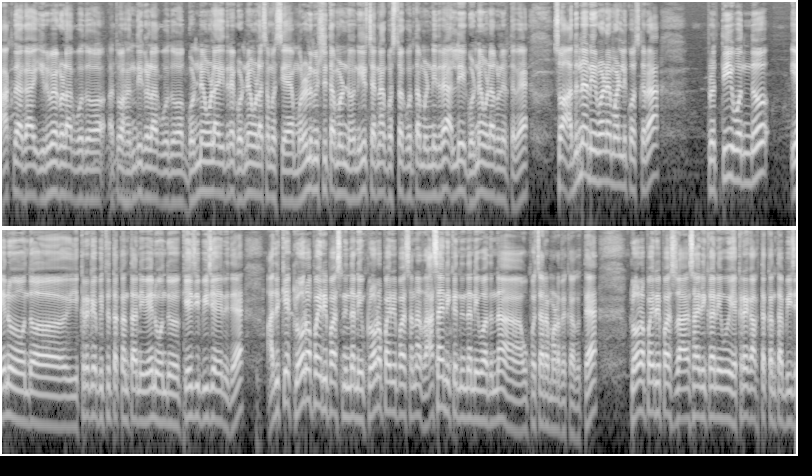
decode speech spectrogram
ಹಾಕಿದಾಗ ಇರುವೆಗಳಾಗ್ಬೋದು ಅಥವಾ ಹಂದಿಗಳಾಗ್ಬೋದು ಗೊಣ್ಣೆ ಹುಳ ಇದ್ದರೆ ಗೊಣ್ಣೆ ಹುಳ ಸಮಸ್ಯೆ ಮರಳು ಮಿಶ್ರಿತ ಮಣ್ಣು ನೀರು ಚೆನ್ನಾಗಿ ಬಸ್ತೋಗುವಂಥ ಮಣ್ಣಿದ್ರೆ ಅಲ್ಲಿ ಗೊಣ್ಣೆ ಹುಳಗಳಿರ್ತವೆ. ಸೊ ಅದನ್ನು ನಿರ್ವಹಣೆ ಮಾಡಲಿಕ್ಕೋಸ್ಕರ ಪ್ರತಿಯೊಂದು ಏನು ಒಂದು ಎಕರೆಗೆ ಬಿತ್ತತಕ್ಕಂಥ ನೀವೇನು ಒಂದು ಕೆ ಜಿ ಬೀಜ ಏನಿದೆ, ಅದಕ್ಕೆ ಕ್ಲೋರೋಪೈರಿಪಾಸ್ನಿಂದ ನೀವು ಕ್ಲೋರೋಪೈರಿಪಾಸನ್ನು ರಾಸಾಯನಿಕದಿಂದ ನೀವು ಅದನ್ನು ಉಪಚಾರ ಮಾಡಬೇಕಾಗುತ್ತೆ. ಕ್ಲೋರೋಪೈರಿಪಾಸ್ ರಾಸಾಯನಿಕ ನೀವು ಎಕರೆಗೆ ಆಗ್ತಕ್ಕಂಥ ಬೀಜ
